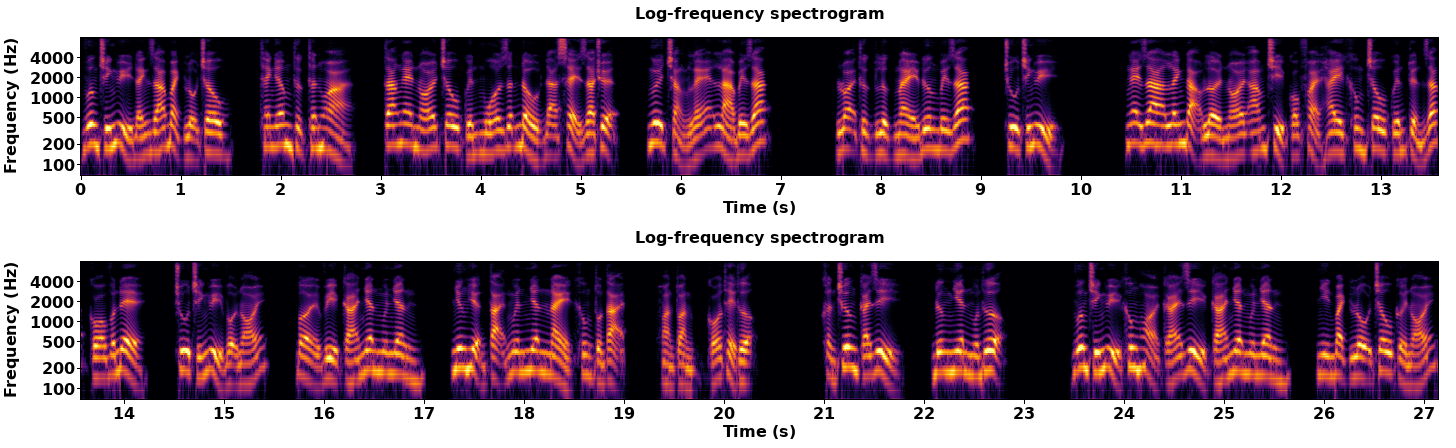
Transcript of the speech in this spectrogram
Vương Chính ủy đánh giá Bạch Lộ Châu, thanh âm thực thân hòa, ta nghe nói Châu Quyến múa dẫn đầu đã xảy ra chuyện, ngươi chẳng lẽ là bê giác. Loại thực lực này đương bê giác, Chu Chính ủy. Nghe ra lãnh đạo lời nói ám chỉ có phải hay không Châu Quyến tuyển giác có vấn đề, Chu Chính ủy vội nói, bởi vì cá nhân nguyên nhân, nhưng hiện tại nguyên nhân này không tồn tại, hoàn toàn có thể thượng. Khẩn trương cái gì, đương nhiên muốn thượng. Vương Chính ủy không hỏi cái gì cá nhân nguyên nhân, nhìn Bạch Lộ Châu cười nói,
